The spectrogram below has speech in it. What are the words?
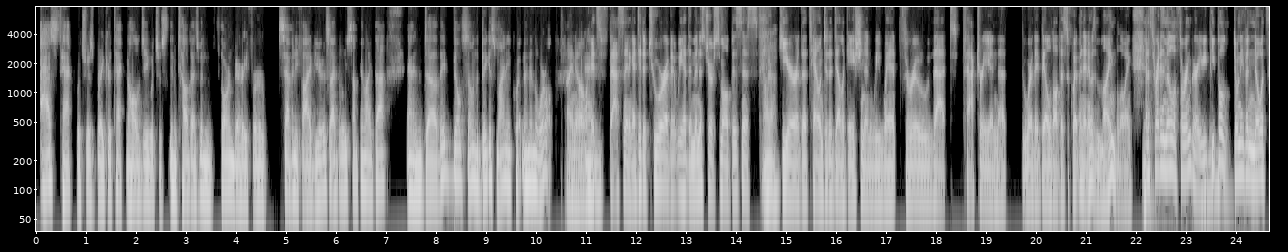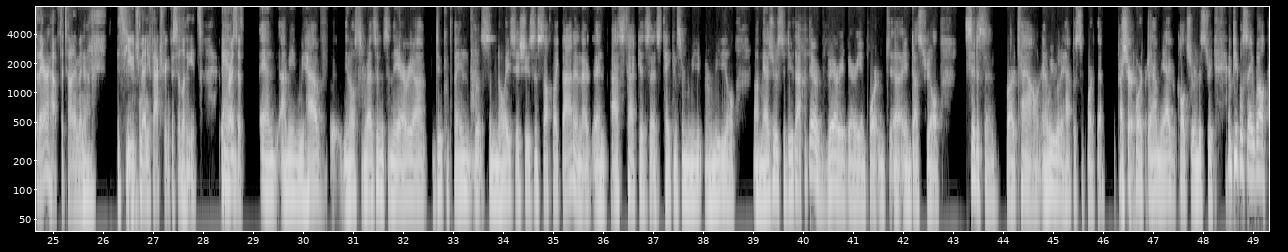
Astec, which was Breaker Technology, which was Intel, has been in Thornbury for 75 years, I believe, something like that. And uh, they built some of the biggest mining equipment in the world. I know. And, it's fascinating. I did a tour of it. We had the Minister of Small Business oh, yeah. here. The town did a delegation and we went through that factory and that where they build all this equipment and it was mind blowing. Yeah. And it's right in the middle of Thornbury. People mm-hmm. don't even know it's there half the time. And yeah. It's huge manufacturing facility. It's impressive. And, and I mean, we have, you know, some residents in the area do complain with some noise issues and stuff like that. And, uh, and Astec has, has taken some remedial uh, measures to do that. But they're a very, very important uh, industrial citizen for our town. And we really have to support them. I sure, support them, sure. the agriculture industry. And people say, well,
